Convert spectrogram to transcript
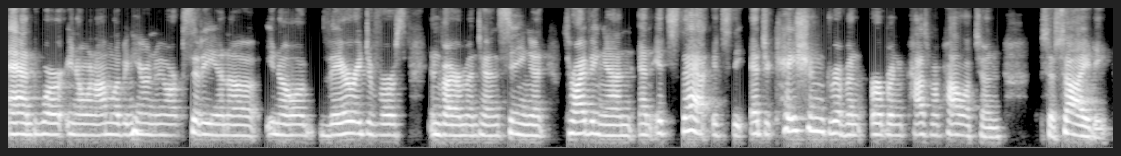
And we're, you know, and I'm living here in New York City in a, you know, a very diverse environment and seeing it thriving. And and it's that, it's the education-driven urban cosmopolitan society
